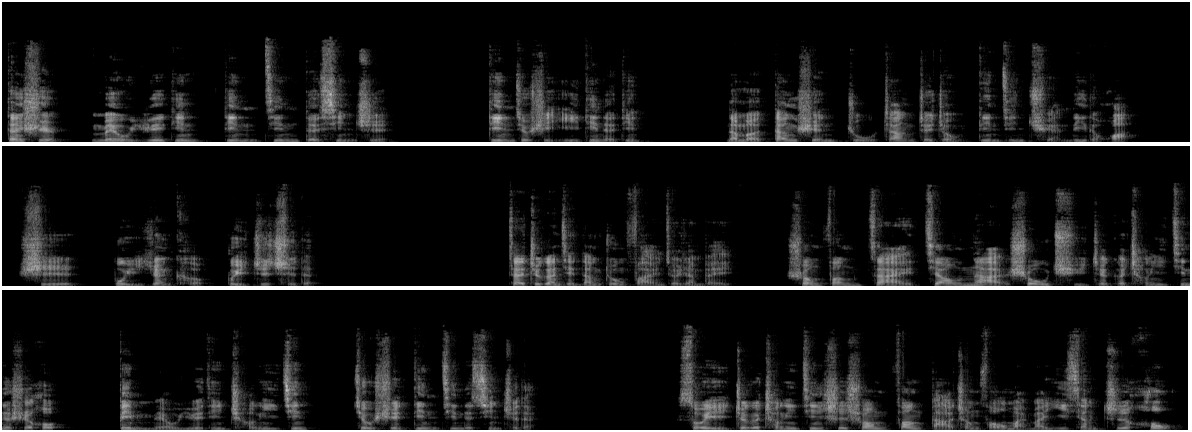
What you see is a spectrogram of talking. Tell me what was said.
但是没有约定定金的性质，定就是一定的定，那么当事人主张这种定金权利的话，是不予认可、不予支持的。在这个案件当中，法院就认为。双方在交纳、收取这个诚意金的时候，并没有约定诚意金就是定金的性质的，所以这个诚意金是双方达成房屋买卖意向之后，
